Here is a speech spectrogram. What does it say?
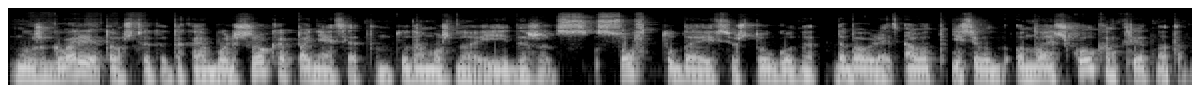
мы уже говорили о том, что это такая более широкое понятие. Там, туда можно и даже софт туда, и все что угодно добавлять. А вот если вот онлайн-школ конкретно там,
